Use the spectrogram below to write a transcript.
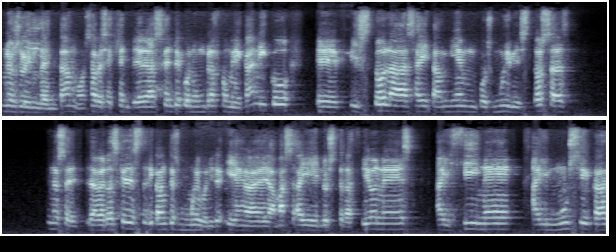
nos lo inventamos, ¿sabes? Hay gente, hay gente con un brazo mecánico, eh, pistolas ahí también pues muy vistosas no sé, la verdad es que estéticamente es muy bonito. Y eh, además hay ilustraciones, hay cine, hay música,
